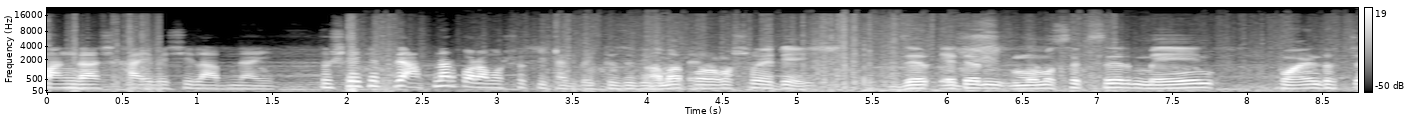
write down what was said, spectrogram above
পাঙ্গাস খায় বেশি লাভ নাই। তো সেক্ষেত্রে আপনার পরামর্শ কি থাকবে একটু যদি আমার পরামর্শ এটাই যে এটার মনোসেক্সের মেইন পয়েন্ট হচ্ছে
